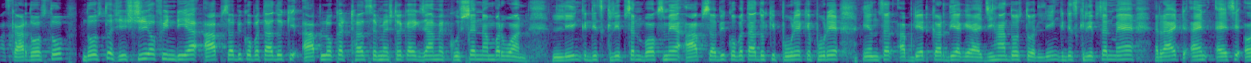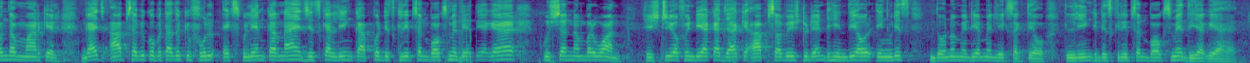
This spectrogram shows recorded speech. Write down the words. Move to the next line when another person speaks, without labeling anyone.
नमस्कार दोस्तों। दोस्तों हिस्ट्री ऑफ़ इंडिया आप सभी को बता दो कि आप लोग का थर्ड सेमेस्टर का एग्ज़ाम है question number one link description box में आप सभी को बता दो कि पूरे के पूरे आंसर अपडेट कर दिया गया है। जी हाँ दोस्तों लिंक डिस्क्रिप्शन में है। राइट एंड ऐसे ऑन द मार्केट गाइज़ आप सभी को बता दो कि फुल एक्सप्लेन करना है, जिसका लिंक आपको डिस्क्रिप्शन बॉक्स में दे दिया गया है। Question number one history of India का, जाके आप सभी स्टूडेंट हिंदी और इंग्लिश दोनों मीडियम में लिख सकते हो। लिंक डिस्क्रिप्शन बॉक्स में दिया गया है।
